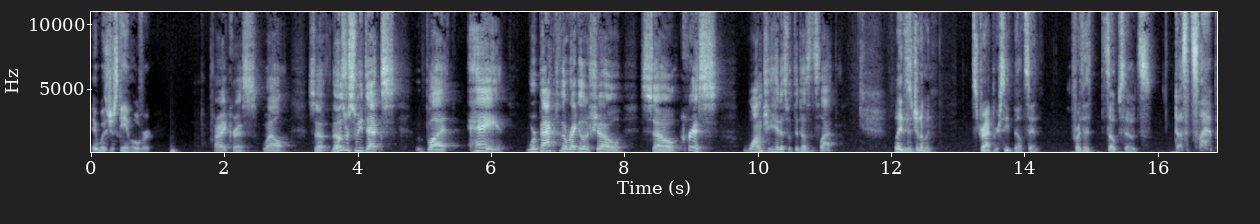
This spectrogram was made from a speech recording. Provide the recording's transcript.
it was just game over. All right, Chris. Well, so those are sweet decks, but hey, we're back to the regular show. So, Chris, why don't you hit us with the doesn't slap? Ladies and gentlemen, strap your seatbelts in for the episode's Does it slap?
